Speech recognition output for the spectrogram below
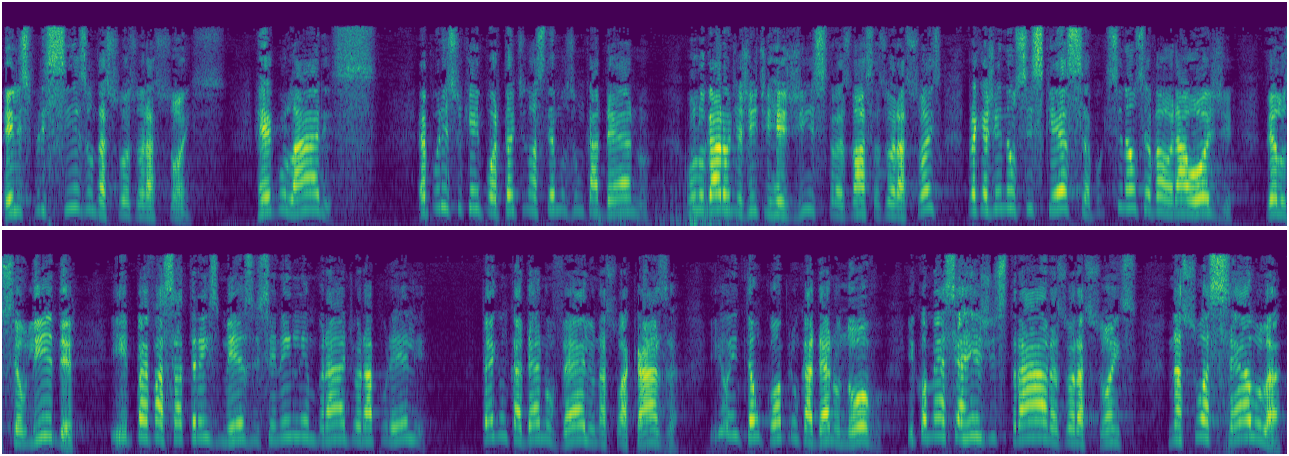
Eles precisam das suas orações regulares. É por isso que é importante nós termos um caderno, um lugar onde a gente registra as nossas orações, para que a gente não se esqueça, porque senão você vai orar hoje, pelo seu líder e vai passar três meses sem nem lembrar de orar por ele. Pegue um caderno velho na sua casa, e, ou então compre um caderno novo e comece a registrar as orações na sua célula.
